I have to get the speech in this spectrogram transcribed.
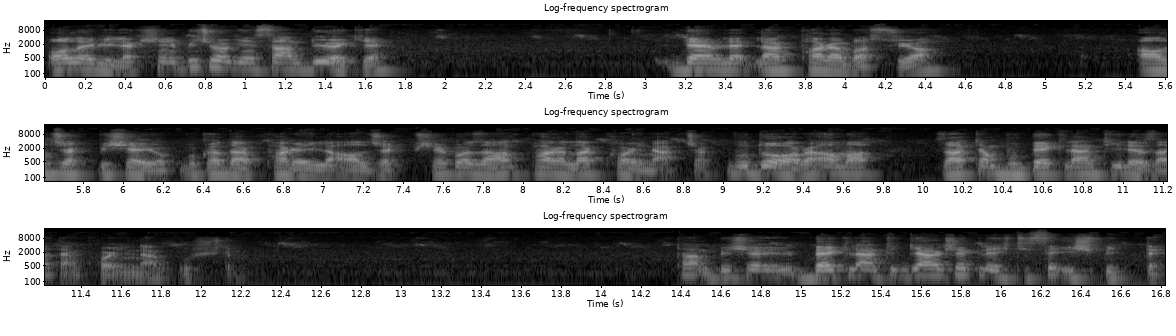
olabilir. Şimdi birçok insan diyor ki devletler para basıyor. Alacak bir şey yok. Bu kadar parayla alacak bir şey yok. O zaman paralar coin atacak. Bu doğru ama zaten bu beklentiyle zaten coinler uçtu. Tam bir şey beklenti gerçekleştiyse iş bitti.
